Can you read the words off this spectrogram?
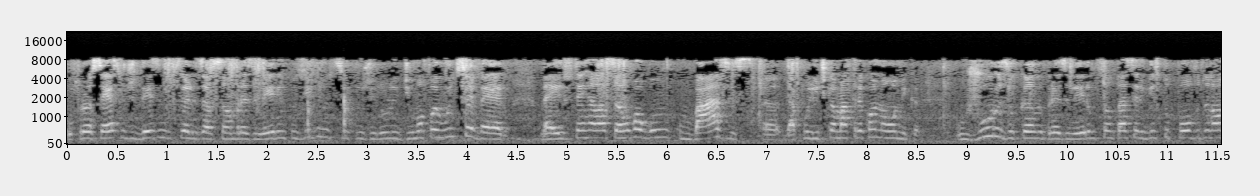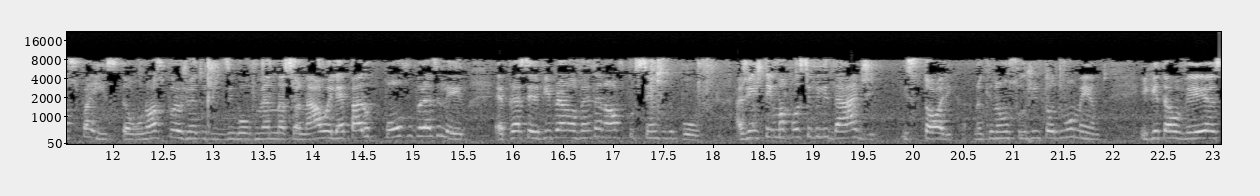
O processo de desindustrialização brasileira, inclusive nos ciclos de Lula e Dilma, foi muito severo. Né? Isso tem relação com, algum, com bases uh, da política macroeconômica. Os juros e o câmbio brasileiro precisam estar a serviço do povo do nosso país. Então, o nosso projeto de desenvolvimento nacional ele é para o povo brasileiro, é para servir para 99% do povo. A gente tem uma possibilidade histórica, que não surge em todo momento e que talvez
